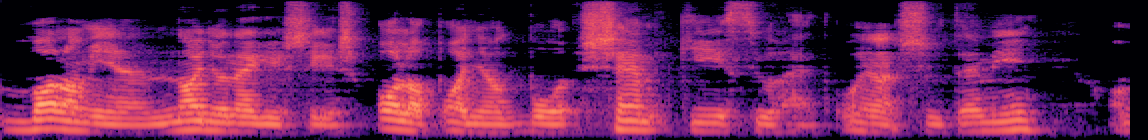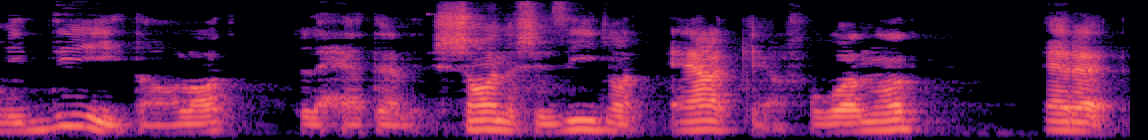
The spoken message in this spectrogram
valamilyen nagyon egészséges alapanyagból sem készülhet olyan sütemény, ami diéta alatt lehet enni. Sajnos ez így van, el kell fogadnod, erre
